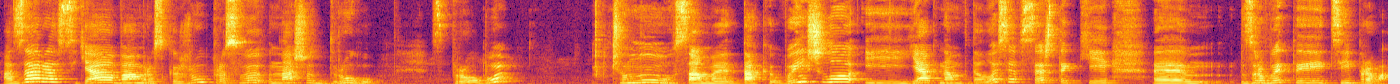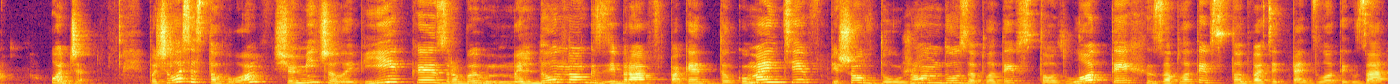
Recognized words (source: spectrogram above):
А зараз я вам розкажу про свою нашу другу спробу. Чому саме так вийшло, і як нам вдалося все ж таки е, зробити ці права? Отже, почалося з того, що мій чоловік зробив мельдунок, зібрав пакет документів, пішов до Ужонду, заплатив 100 злотих, заплатив 125 злотих за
